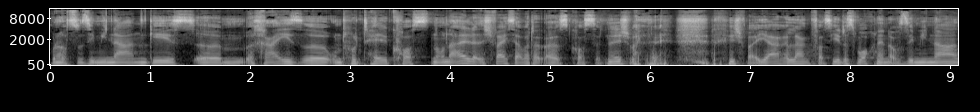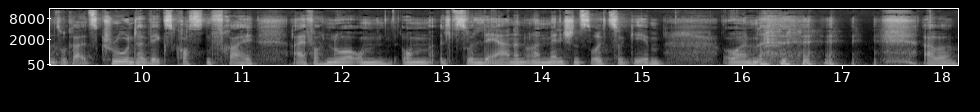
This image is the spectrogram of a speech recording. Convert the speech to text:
und auch zu Seminaren gehst, ähm, Reise und Hotelkosten und all das. Ich weiß ja, was das alles kostet. Ne? Ich, war, ich war jahrelang fast jedes Wochenende auf Seminaren waren sogar als Crew unterwegs, kostenfrei, einfach nur um, um zu lernen und an Menschen zurückzugeben. Und aber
